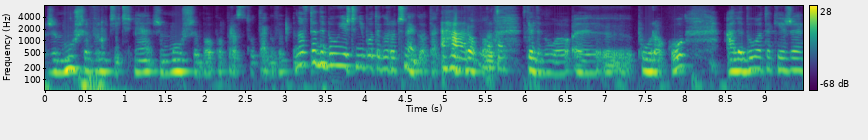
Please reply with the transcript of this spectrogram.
że muszę wrócić, nie? Że muszę, bo po prostu tak... Wy... No wtedy był, jeszcze nie było tego rocznego, tak a Aha, propos. no tak. Wtedy było y, y, pół roku, ale było takie, że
